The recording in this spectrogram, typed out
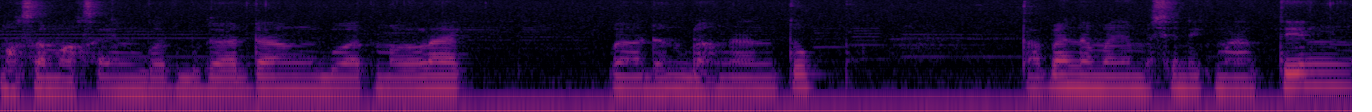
maksa-maksain buat begadang buat melek badan udah ngantuk tapi namanya mesti nikmatin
